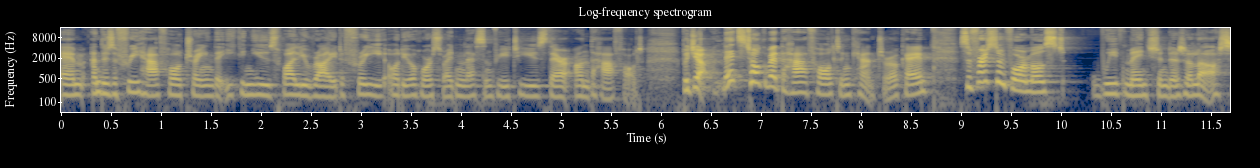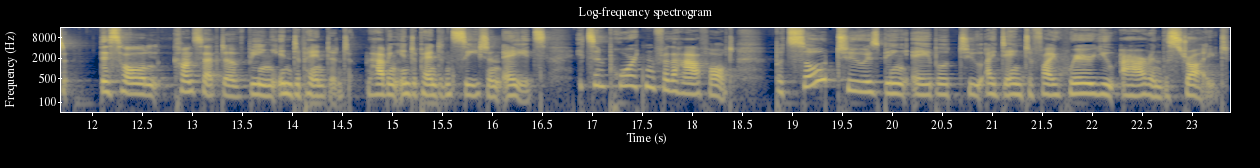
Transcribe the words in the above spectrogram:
Um, and there's a free half halt training that you can use while you ride, a free audio horse riding lesson for you to use there on the half halt. But yeah, let's talk about the half halt and canter. Okay. So, first and foremost, we've mentioned it a lot this whole concept of being independent, having independent seat and aids, it's important for the half halt, but so too is being able to identify where you are in the stride,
